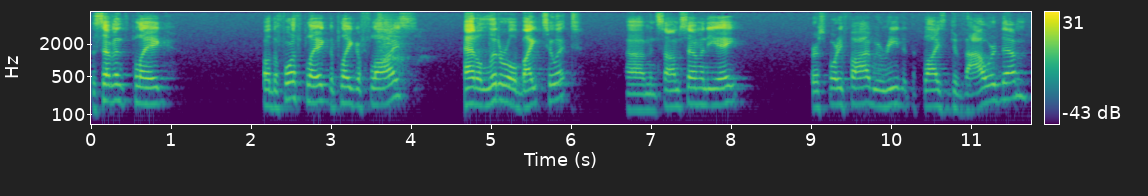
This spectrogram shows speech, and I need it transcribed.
The seventh plague, or the fourth plague, the plague of flies, had a literal bite to it. Um, in Psalm 78, verse 45, we read that the flies devoured them.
